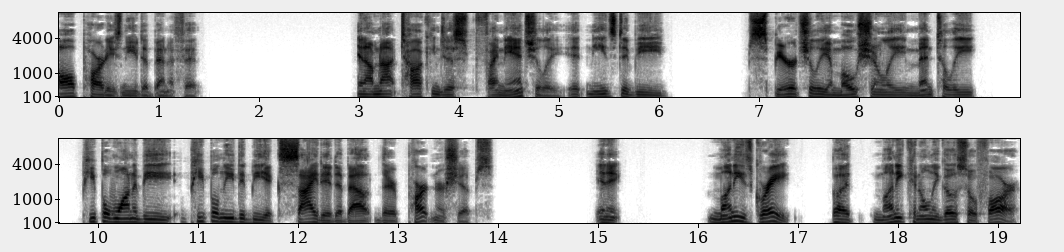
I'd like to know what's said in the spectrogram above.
All parties need to benefit. And I'm not talking just financially. It needs to be spiritually, emotionally, mentally. People want to be, people need to be excited about their partnerships. And it, money's great, but money can only go so far.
